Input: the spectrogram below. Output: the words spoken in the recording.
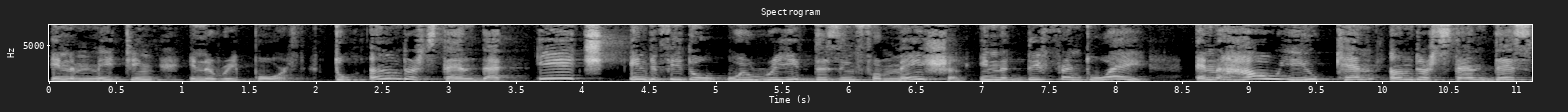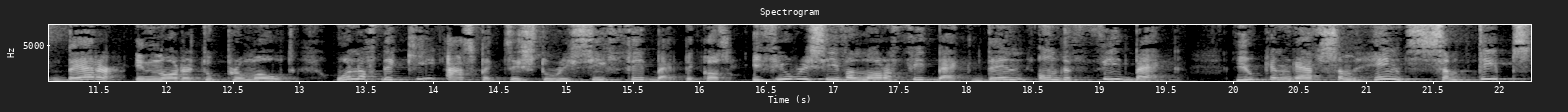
in a meeting, in a report, to understand that each individual will read this information in a different way and how you can understand this better in order to promote. One of the key aspects is to receive feedback because if you receive a lot of feedback, then on the feedback, you can get some hints, some tips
